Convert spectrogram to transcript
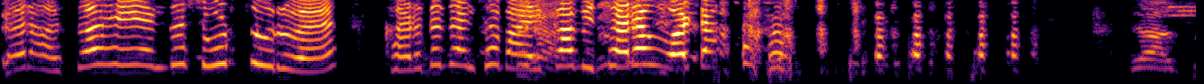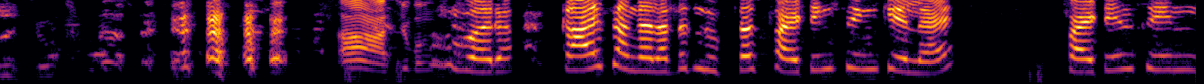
तर असं हे यांचं शूट सुरू आहे. खरं तर त्यांच्या बायका बिचारा वट हा, अशी बघ. बरं काय सांगाल? आता नुकताच फायटिंग सीन केलाय. फायटिंग सीन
